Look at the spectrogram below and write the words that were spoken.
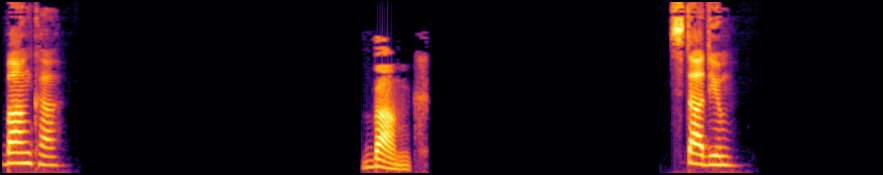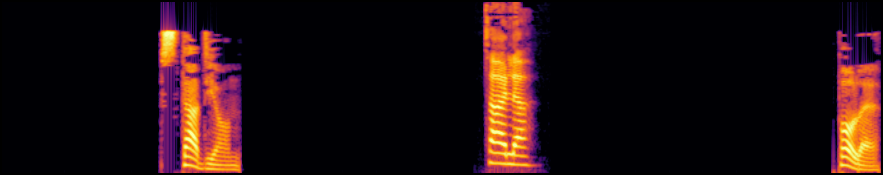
Banka. Bank. Stadyum. Stadion. Tarla. Pole.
